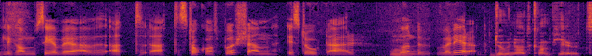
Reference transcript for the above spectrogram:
liksom ser vi att, att Stockholmsbörsen i stort är mm. undervärderad. Do not compute.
